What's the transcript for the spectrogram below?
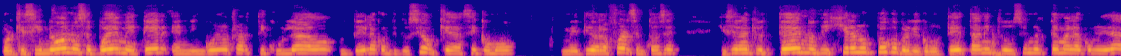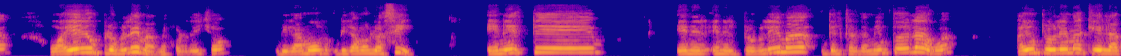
Porque si no, no se puede meter en ningún otro articulado de la Constitución. Queda así como metido a la fuerza. Entonces, quisiera que ustedes nos dijeran un poco, porque como ustedes están introduciendo el tema de la comunidad, o ahí hay un problema, mejor dicho, digamos, digámoslo así. En este, en el, en el problema del tratamiento del agua, hay un problema que la,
